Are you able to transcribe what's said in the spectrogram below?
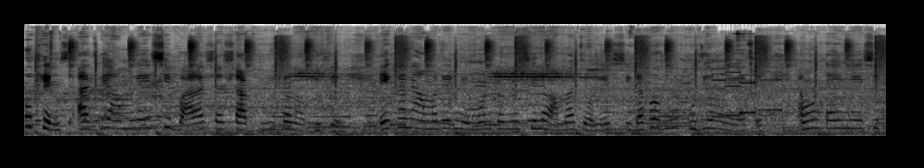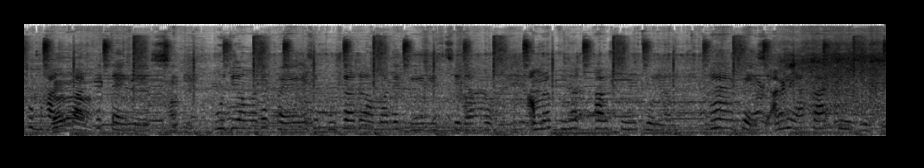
তো ফ্রেন্ডস আজকে আমরা এসেছি বারাসাত সাব ডিভিশন অফিসে এখানে আমাদের নিমন্ত্রণ ছিল আমরা চলে এসেছি। দেখো ওখানে পুজো হয়ে গেছে। এমন টাইমে এসেছি খুব ভালো পারফেক্ট টাইমে এসেছি। পুজো আমাদের হয়ে গেছে প্রসাদও আমাদের দিয়ে দিচ্ছে দেখো। আমরা প্রসাদ খাওয়া শুরু করলাম। হ্যাঁ ফ্রেন্ডস আমি একা শুরু করছি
